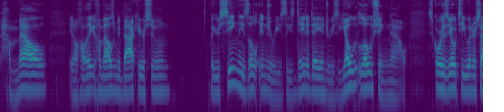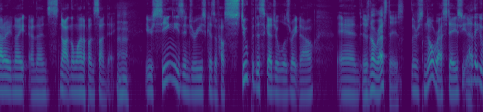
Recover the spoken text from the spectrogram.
Hamel. You know, I think Hamel's gonna be back here soon. But you're seeing these little injuries, these day to day injuries. Yo Loshing now scores the OT winner Saturday night, and then it's not in the lineup on Sunday. Mhm. You're seeing these injuries because of how stupid the schedule is right now, and There's no rest days. there's no rest days. Yeah. I think uh,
